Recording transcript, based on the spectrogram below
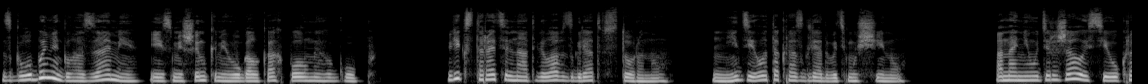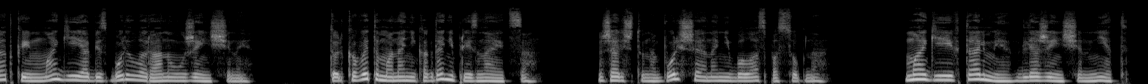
с голубыми глазами и смешинками в уголках полных губ. Вик старательно отвела взгляд в сторону. Не дело так разглядывать мужчину. Она не удержалась и украдкой магией обезболила рану у женщины. Только в этом она никогда не признается. Жаль, что на большее она не была способна. Магии в Тальме для женщин нет.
